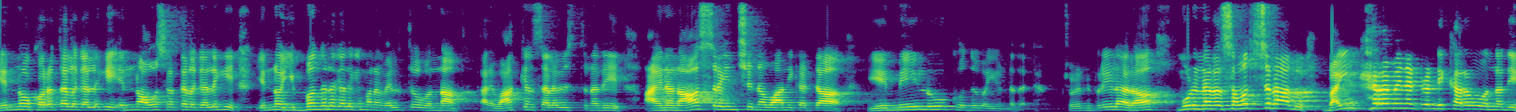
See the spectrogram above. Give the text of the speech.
ఎన్నో కొరతలు కలిగి ఎన్నో అవసరతలు కలిగి ఎన్నో ఇబ్బందులు కలిగి మనం వెళ్తూ ఉన్నాం. కానీ వాక్యం సెలవిస్తున్నది ఆయనను ఆశ్రయించిన వానికట ఏ మేలు కొదువై ఉండదట. చూడండి ప్రియులారా మూడున్నర సంవత్సరాలు భయంకరమైనటువంటి కరువు ఉన్నది.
